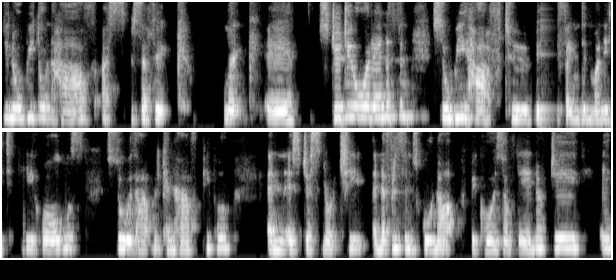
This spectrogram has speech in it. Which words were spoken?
You know, we don't have a specific like uh, studio or anything. So we have to be finding money to pay halls so that we can have people. And it's just not cheap, and everything's going up because of the energy uh,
